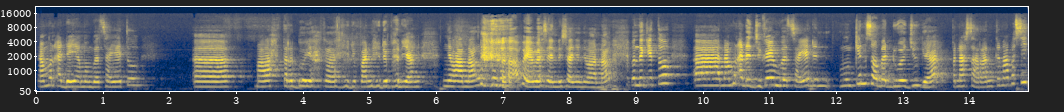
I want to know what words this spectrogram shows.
Namun ada yang membuat saya itu uh, malah tergoyah kehidupan-hidupan yang nyelanang. Apa ya bahasa Indonesia nyelanang? Untuk itu Uh, namun ada juga yang buat saya dan mungkin sobat dua juga penasaran kenapa sih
